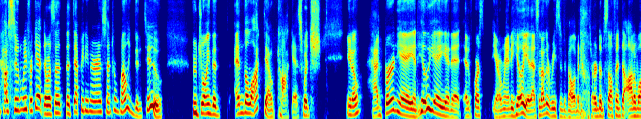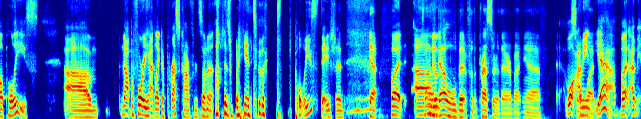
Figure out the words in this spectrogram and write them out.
how soon we forget there was a the deputy mayor of Centre Wellington too, who joined the end the lockdown caucus, which you know had Bernier and Hillier in it, and of course you know Randy Hillier. That's another recent development. He turned himself into Ottawa police. Um, not before he had like a press conference on, a, on his way into the police station. Yeah. but uh, Toned it down a little bit for the presser there, but yeah, well, So I mean, what? yeah, but I mean,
